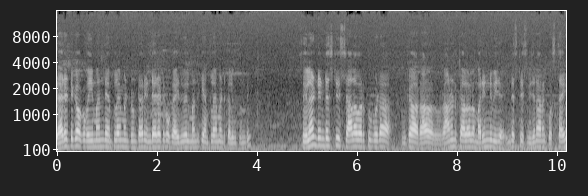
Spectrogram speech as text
డైరెక్ట్గా ఒక వెయ్యి మంది ఎంప్లాయ్మెంట్ ఉంటారు. ఇండైరెక్ట్గా ఒక ఐదు వేల మందికి ఎంప్లాయ్మెంట్ కలుగుతుంది. సో ఇలాంటి ఇండస్ట్రీస్ చాలా వరకు కూడా ఇంకా రా రానున్న కాలంలో మరిన్ని ఇండస్ట్రీస్ విజయనగరంకి వస్తాయి.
